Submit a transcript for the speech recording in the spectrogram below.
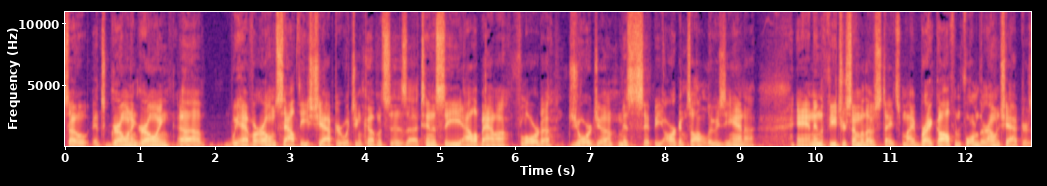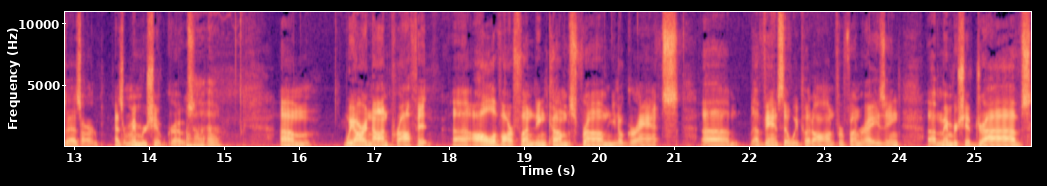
So it's growing and growing. Uh, we have our own Southeast chapter, which encompasses uh, Tennessee, Alabama, Florida, Georgia, Mississippi, Arkansas, and Louisiana. And in the future, some of those states might break off and form their own chapters as our as our membership grows. Um, we are a nonprofit. Uh, all of our funding comes from you know grants, um, events that we put on for fundraising, uh, membership drives,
